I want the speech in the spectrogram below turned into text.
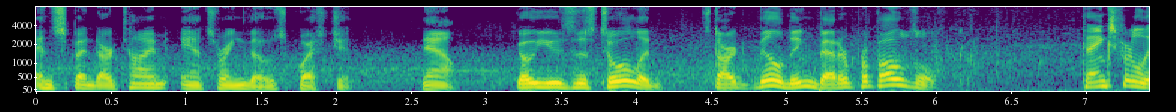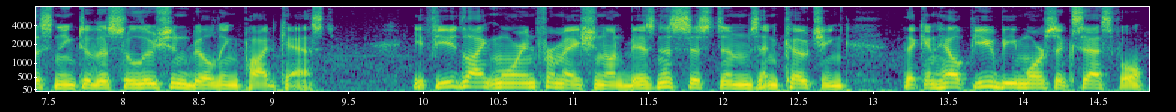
and spend our time answering those questions. Now, go use this tool and start building better proposals. Thanks for listening to the Solution Building Podcast. If you'd like more information on business systems and coaching that can help you be more successful,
